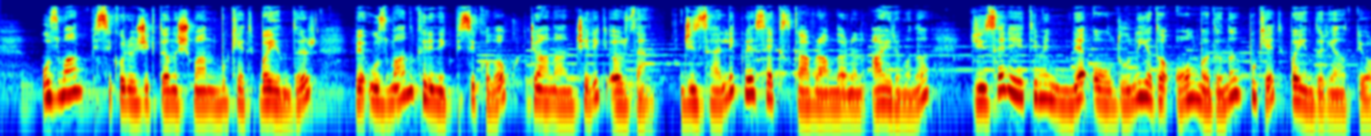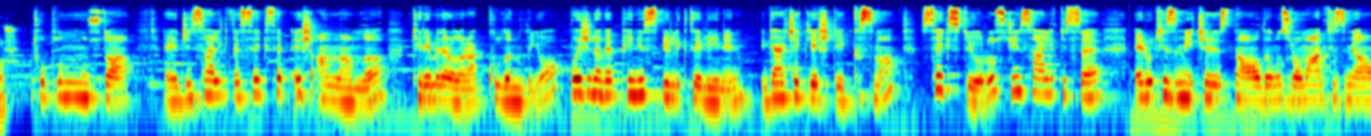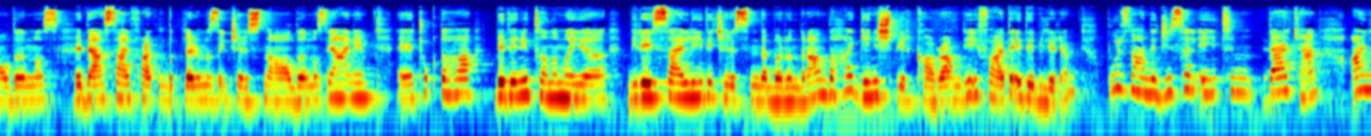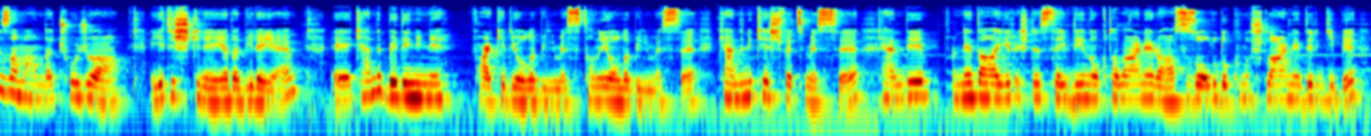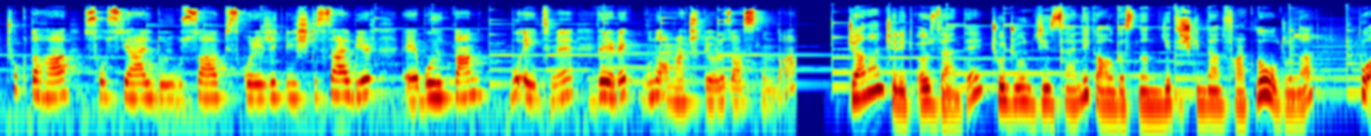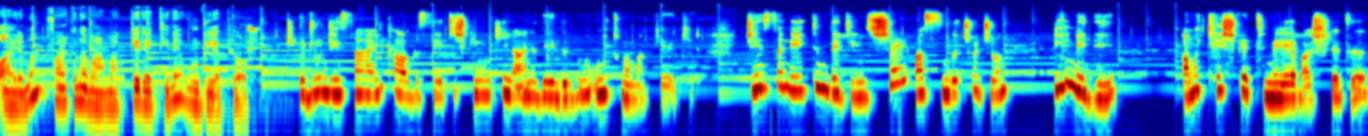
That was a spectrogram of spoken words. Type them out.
uzman psikolojik danışman Buket Bayındır ve uzman klinik psikolog Canan Çelik Özden. Cinsellik ve seks kavramlarının ayrımını cinsel eğitimin ne olduğunu ya da olmadığını Buket Bayındır yanıtlıyor. Toplumumuzda e, cinsellik ve seks hep eş anlamlı kelimeler olarak kullanılıyor. Vajina ve penis birlikteliğinin gerçekleştiği kısma seks diyoruz. Cinsellik ise erotizmi içerisine aldığımız, romantizmi aldığımız, bedensel farklılıklarımızı içerisine aldığımız yani e, çok daha bedeni tanımayı, bireyselliği de içerisinde barındıran daha geniş bir kavram diye ifade edebilirim. Bu yüzden de cinsel eğitim derken aynı zamanda çocuğa, yetişkine ya da bireye e, kendi bedenini fark ediyor olabilmesi, tanıyor olabilmesi, kendini keşfetmesi, kendi ne dair işte sevdiği noktalar ne, rahatsız olduğu dokunuşlar nedir gibi çok daha sosyal, duygusal, psikolojik, ilişkisel bir e, boyuttan bu eğitimi vererek bunu amaçlıyoruz aslında. Canan Çelik Özden de çocuğun cinsellik algısının yetişkinden farklı olduğuna, bu ayrımın farkına varmak gerektiğine vurgu yapıyor. Çocuğun cinsellik algısı yetişkininkiyle aynı değildir. Bunu unutmamak gerekir. Cinsel eğitim dediğimiz şey aslında çocuğun bilmediği ama keşfetmeye başladığı,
